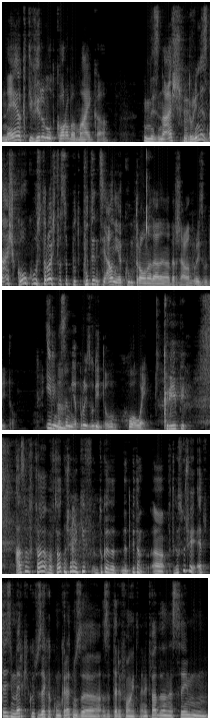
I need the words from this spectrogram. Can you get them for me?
не е активирано от кораба майка, не знаеш, дори не знаеш колко устройства са под потенциалния контрол на дадена държава производител. Или на самия производител Huawei. Крипи. Аз в това, в това отношение, Кив, тук да, да те питам, а, в такъв случай, ето тези мерки, които взеха конкретно за, за телефоните, нали, това да не са им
